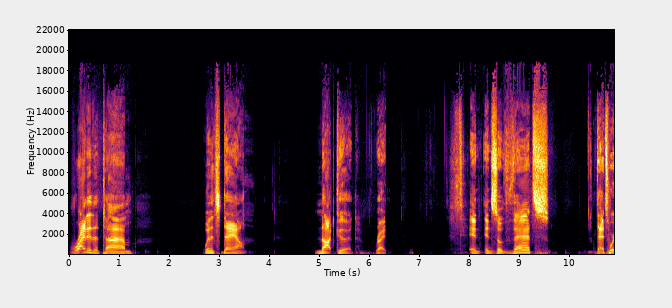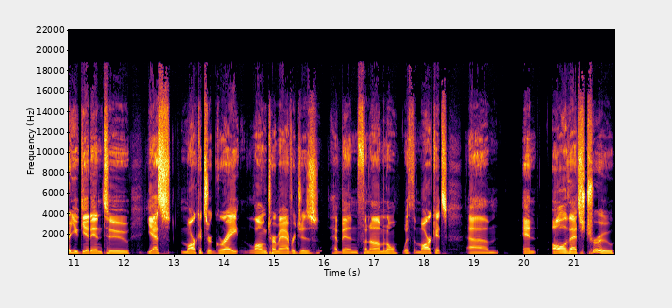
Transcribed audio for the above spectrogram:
right at a time when it's down not good Right. And and so that's that's where you get into yes, markets are great, long-term averages have been phenomenal with the markets. Um, and all of that's true,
